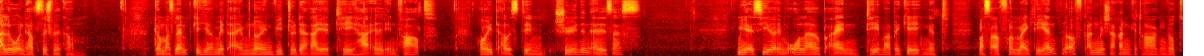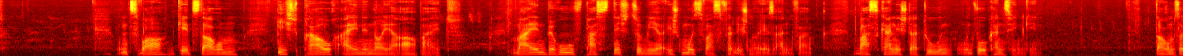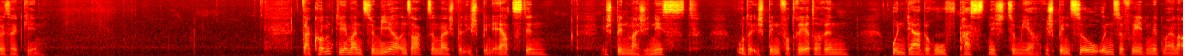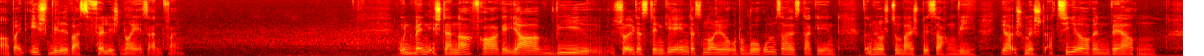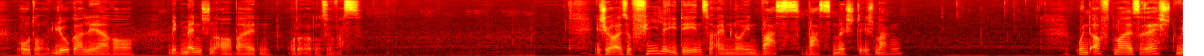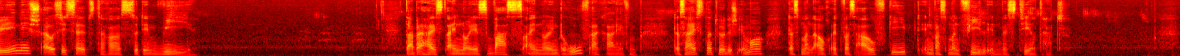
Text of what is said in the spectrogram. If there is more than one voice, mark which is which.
Speaker 1: Hallo und herzlich willkommen. Thomas Lempke hier mit einem neuen Video der Reihe THL in Fahrt. Heute aus dem schönen Elsass. Mir ist hier im Urlaub ein Thema begegnet, was auch von meinen Klienten oft an mich herangetragen wird. Und zwar geht es darum, ich brauche eine neue Arbeit. Mein Beruf passt nicht zu mir, ich muss was völlig Neues anfangen. Was kann ich da tun und wo kann es hingehen? Darum soll es heute gehen. Da kommt jemand zu mir und sagt zum Beispiel, ich bin Ärztin, ich bin Maschinist oder ich bin Vertreterin und der Beruf passt nicht zu mir. Ich bin so unzufrieden mit meiner Arbeit. Ich will was völlig Neues anfangen. Und wenn ich dann nachfrage, ja, wie soll das denn gehen, das Neue, oder worum soll es da gehen, dann höre ich zum Beispiel Sachen wie, ja, ich möchte Erzieherin werden oder Yogalehrer, mit Menschen arbeiten oder irgend sowas. Ich höre also viele Ideen zu einem neuen Was, was möchte ich machen? Und oftmals recht wenig aus sich selbst heraus zu dem Wie. Dabei heißt ein neues Was, einen neuen Beruf ergreifen. Das heißt natürlich immer, dass man auch etwas aufgibt, in was man viel investiert hat.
